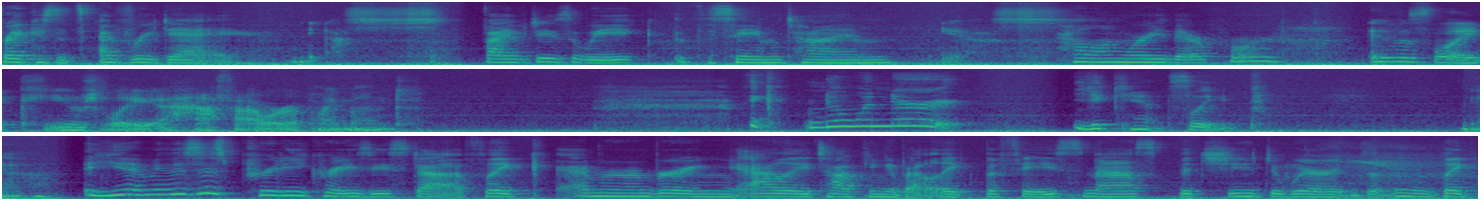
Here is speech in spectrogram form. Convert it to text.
right because it's every day Yes. five days a week at the same time Yes. how long were you there for It was like usually a half hour appointment. Like no wonder you can't sleep Yeah. Yeah, I mean, this is pretty crazy stuff. Like, I'm remembering Allie talking about like the face mask that she had to wear. Like,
